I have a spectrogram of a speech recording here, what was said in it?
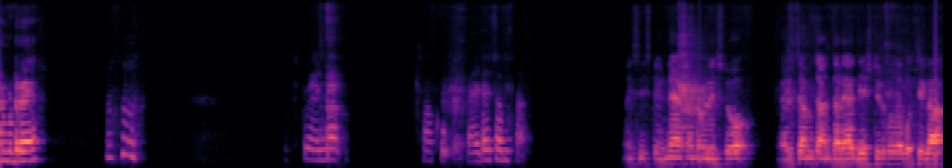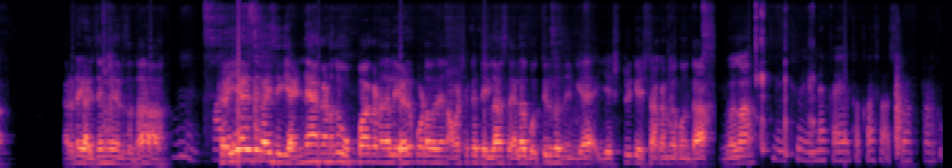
ಅನ್ಬಿಟ್ರೆ? ಇಷ್ಟು ಎಣ್ಣೆ. ಸಾಕು. ಎರಡೇ ಚಮಚ. ಗೈಸ್ ಇಷ್ಟು ಎಣ್ಣೆ ಹಾಕೊಂಡು ಇಷ್ಟು. ಎರಡು ಚಮಚ ಅಂತಾಳೆ. ಅದು ಎಷ್ಟಿರ್ತದ ಗೊತ್ತಿಲ್ಲ. ಕರೆಕ್ಟಾಗಿ ಎರಡು ಚಮಚ ಇರ್ತದ? ಕೈ ಹೇಳ್ತು ಗೈಸ್ ಈಗ ಎಣ್ಣೆ ಹಾಕೋದು ಉಪ್ಪು ಹಾಕೋದು ಹೇಳ್ಕೊಡೋದೇನು ಅವಶ್ಯಕತೆ ಇಲ್ಲ. ಸರ್ ಎಲ್ಲ ಗೊತ್ತಿರ್ತದೆ ನಿಮ್ಗೆ. ಎಷ್ಟಕ್ಕೆ ಎಷ್ಟು ಹಾಕಬೇಕು ಅಂತ. ಇವಾಗ? ನೆಕ್ಸ್ಟ್ ಎಣ್ಣೆ ಕಾಯಿ ತಕ್ಕ ಸಾಸಿವೆ ಹಾಕ್ಬಾರ್ದು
